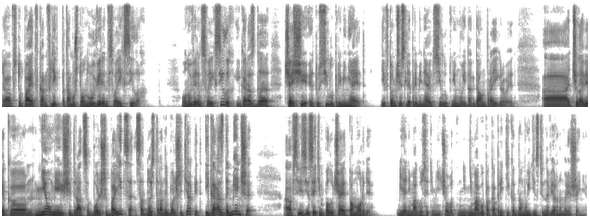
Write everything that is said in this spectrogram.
а, вступает в конфликт, потому что он уверен в своих силах. Он уверен в своих силах и гораздо чаще эту силу применяет. И в том числе применяют силу к нему. Иногда он проигрывает. А человек, э, не умеющий драться, больше боится, с одной стороны больше терпит и гораздо меньше а, в связи с этим получает по морде. Я не могу с этим ничего, вот не могу пока прийти к одному единственно верному решению.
